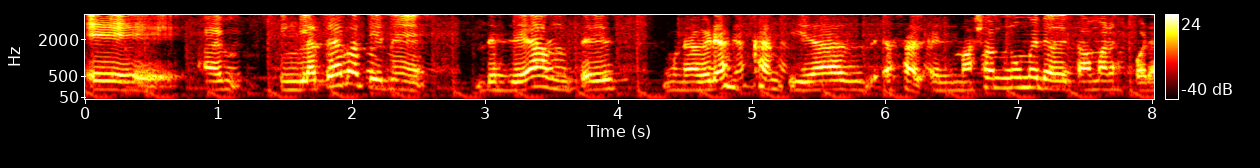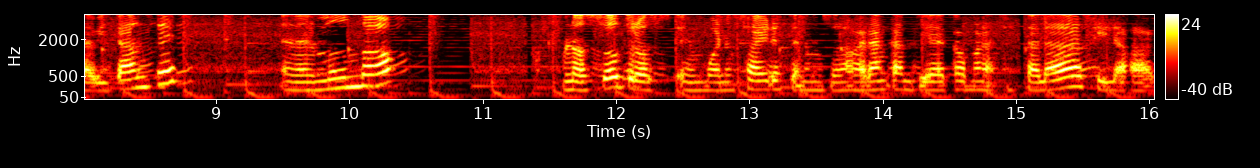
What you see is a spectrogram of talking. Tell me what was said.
Eh, Inglaterra tiene desde antes una gran cantidad, o sea, el mayor número de cámaras por habitante en el mundo. Nosotros en Buenos Aires tenemos una gran cantidad de cámaras instaladas y la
